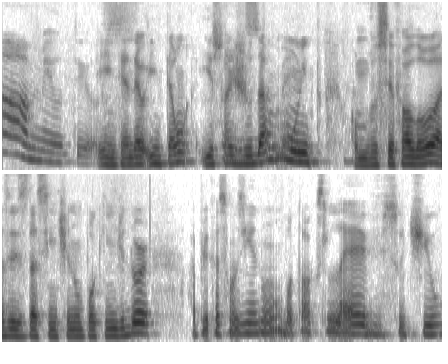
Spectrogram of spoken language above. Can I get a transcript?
Ah, meu Deus. Entendeu? Então, isso, isso ajuda também. muito. Como você falou, às vezes está sentindo um pouquinho de dor. aplicaçãozinha de um botox leve, sutil,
